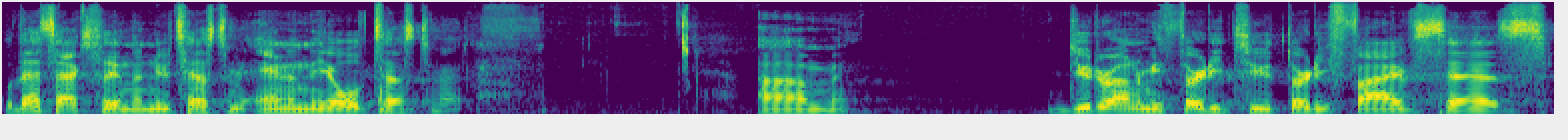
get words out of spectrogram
Well, that's actually in the New Testament and in the Old Testament. Um, Deuteronomy 32 35 says,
